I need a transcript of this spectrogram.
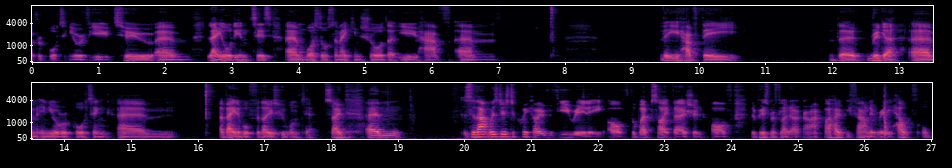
of reporting your review to um, lay audiences, um, whilst also making sure that you have um, that you have the the rigor um, in your reporting um, available for those who want it. So, um, so that was just a quick overview, really, of the website version of the Prisma Flow Diagram app. I hope you found it really helpful.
